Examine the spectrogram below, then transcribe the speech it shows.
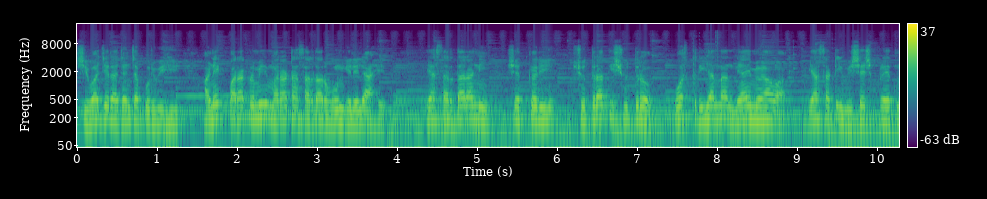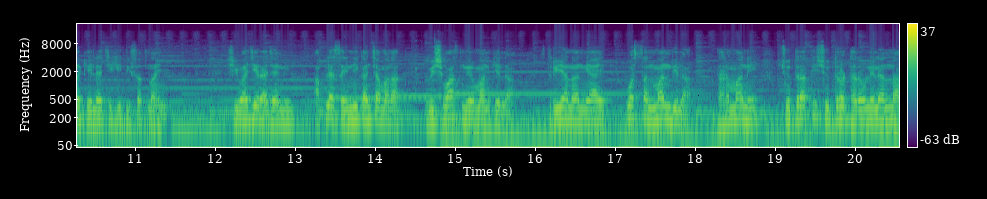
शिवाजी राजांच्या पूर्वीही अनेक पराक्रमी मराठा सरदार होऊन गेलेले आहेत. या सरदारांनी शेतकरी शूद्रातिशूद्र व स्त्रियांना न्याय मिळावा यासाठी विशेष प्रयत्न केल्याचेही दिसत नाही. शिवाजी राजांनी आपल्या सैनिकांच्या मनात विश्वास निर्माण केला. स्त्रियांना न्याय व सन्मान दिला. धर्माने शूद्रातिशूद्र ठरवलेल्यांना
